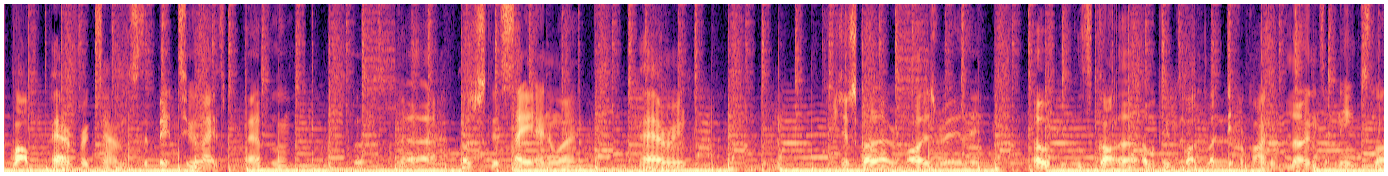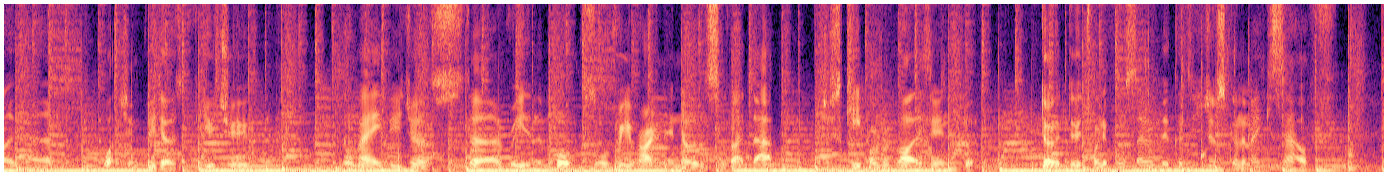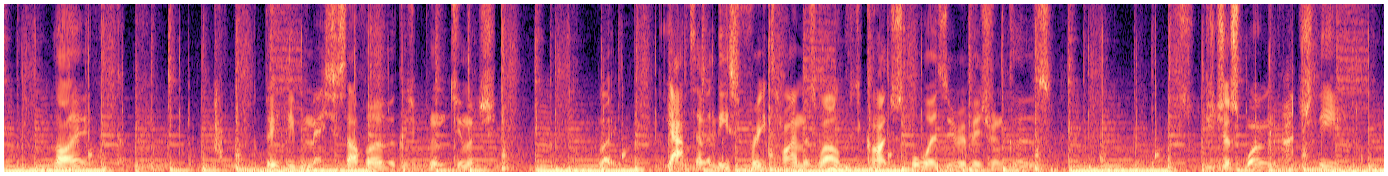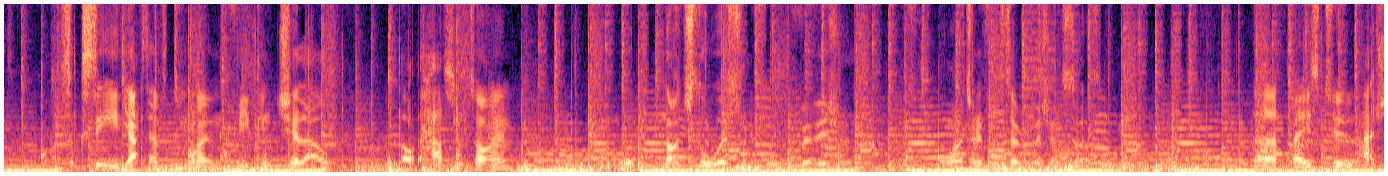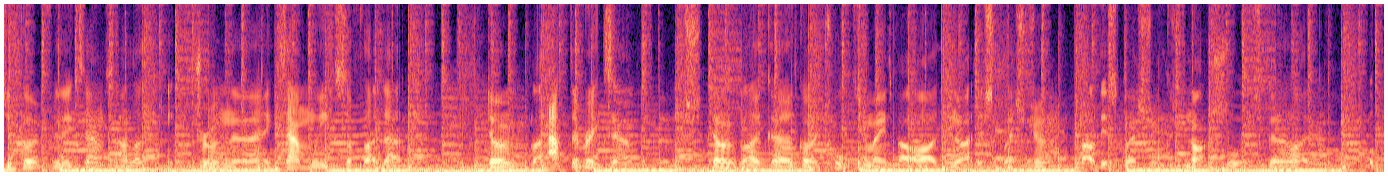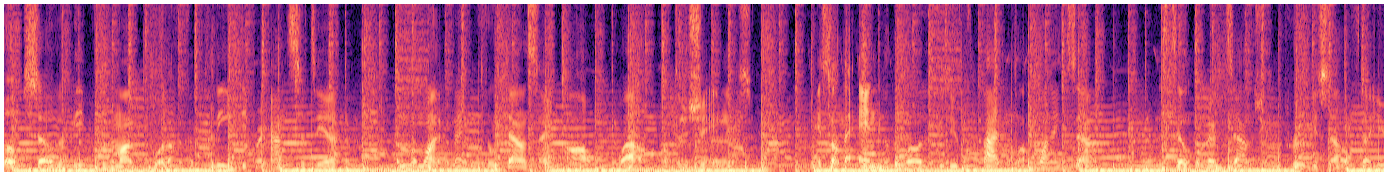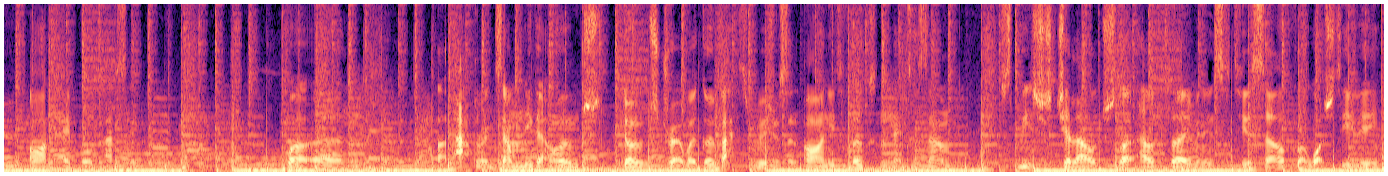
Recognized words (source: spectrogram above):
Well, preparing for exams is a bit too late to prepare for them, but uh, I was just gonna say it anyway. Preparing, you just gotta revise really. Other people's got uh, other people got like different kind of learning techniques, like uh, watching videos of YouTube or maybe just uh, reading the books or rewriting their notes, stuff like that. Just keep on revising, but don't do it 24 7 because you're just gonna make yourself like completely mess yourself over because you're putting too much. Like, you have to have at least free time as well because you can't just always do revision because you just won't actually succeed. You have to have time before you can chill out, like, have some time but not just always 24 revision. Why 24 7 revision stuff. Uh, phase two, actually going through the exams now, like during the exam week, stuff like that. Don't like after every exam, don't like uh, go and talk to your mates about, oh, do you know about this question, about this question, because you're not sure if you're gonna like upset other people because they might put like a complete different answer to you, and it might make me feel down, saying, oh, wow, I've done shit in this it's not the end of the world if you do bad in one exam. There's still other exams you can prove yourself that you are capable of passing. Well, um, after exam when you get home, just don't straight away go back to revision and oh I need to focus on the next exam. Just just chill out, just like have 30 minutes to yourself, like watch TV,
